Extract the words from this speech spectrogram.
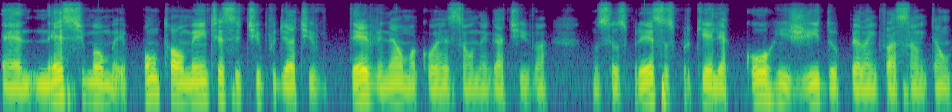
é, neste momento, pontualmente esse tipo de ativo teve né, uma correção negativa nos seus preços, porque ele é corrigido pela inflação. Então,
